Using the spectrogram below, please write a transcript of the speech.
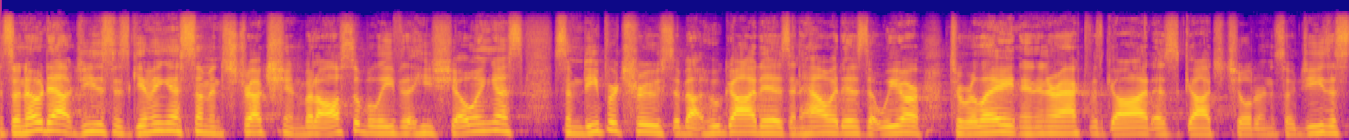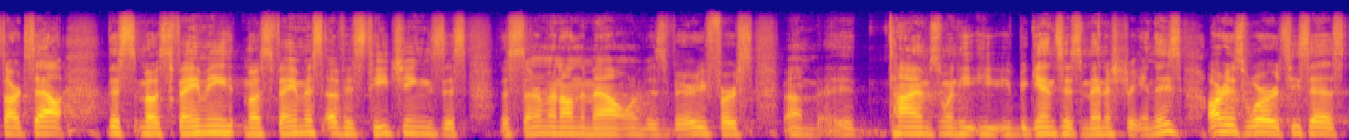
And so, no doubt, Jesus is giving us some instruction, but I also believe that he's showing us some deeper truths about who God is and how it is that we are to relate and interact with God as God's children. And so, Jesus starts out this most famous, most famous of his teachings, this the Sermon on the Mount, one of his very first um, times when he, he begins his ministry. And these are his words. He says,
